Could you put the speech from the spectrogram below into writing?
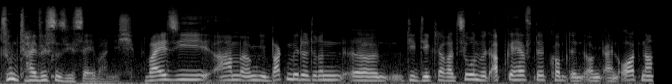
Zum Teil wissen sie es selber nicht, weil sie haben irgendwie ein Backmittel drin, äh, die Deklaration wird abgeheftet, kommt in irgendeinen Ordner.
